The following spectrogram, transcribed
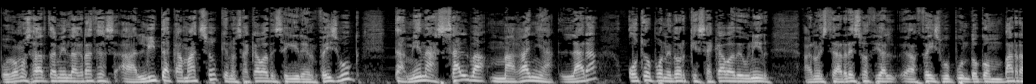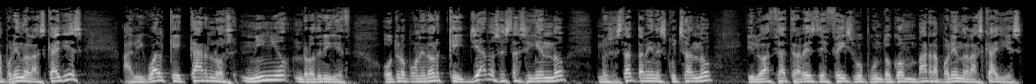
Pues vamos a dar también las gracias a Lita Camacho, que nos acaba de seguir en Facebook, también a Salva Magaña Lara, otro ponedor que se acaba de unir a nuestra red social, a facebook.com barra poniendo las calles, al igual que Carlos Niño Rodríguez, otro ponedor que ya nos está siguiendo, nos está también escuchando y lo hace a través de facebook.com barra poniendo las calles.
